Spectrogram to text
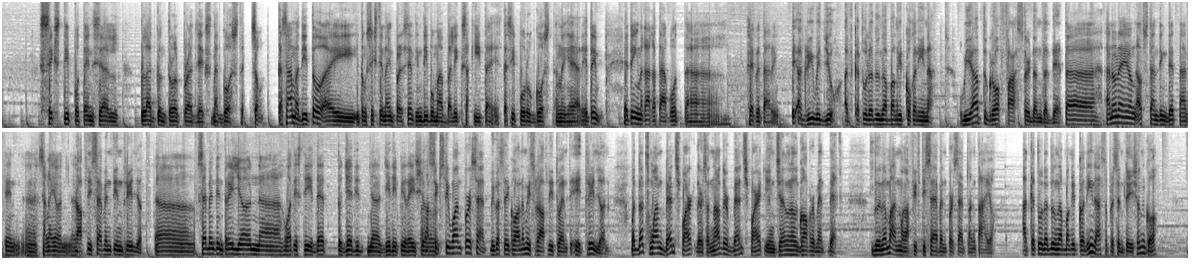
60 potential flood control projects na ghost. So, kasama dito ay itong 69% hindi bumabalik sa kita eh. Kasi puro ghost ang nangyayari. Ito yung, ito yung nakakatakot, ah, Secretary. I agree with you. At katulad ng nabanggit ko kanina, we have to grow faster than the debt. Ah, ano na yung outstanding debt natin ah, sa ngayon? Ah, Roughly 17 trillion. uh, 17 trillion, uh, what is the debt to GD, uh, GDP ratio? Uh, 61% because the economy is roughly 28 trillion. But that's one benchmark. There's another benchmark, yung general government debt. Doon naman, mga 57% lang tayo. At katulad ng nabanggit ko kanina sa presentation ko,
